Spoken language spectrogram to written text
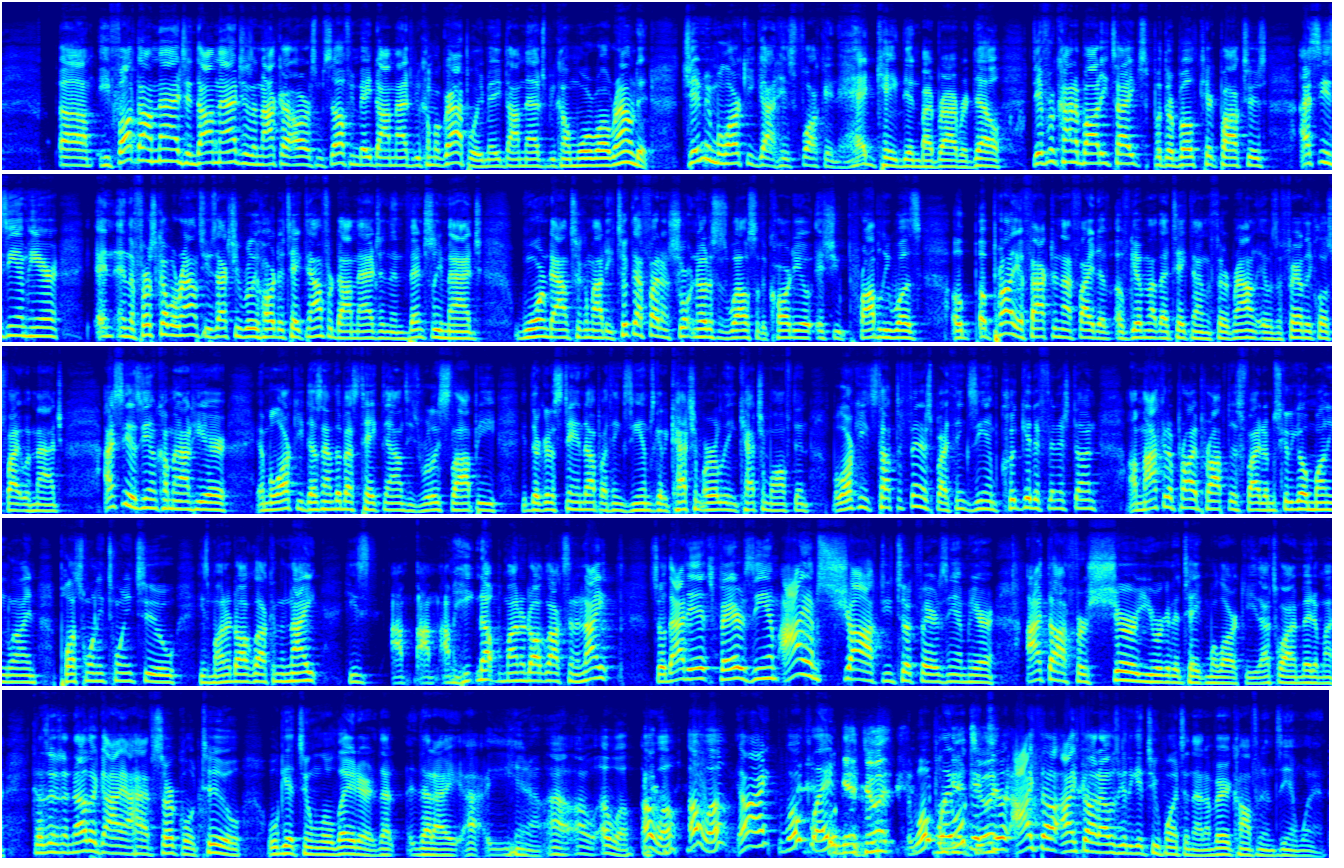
Um, he fought Don Madge, and Don Madge is a knockout artist himself. He made Don Madge become a grappler. He made Don Madge become more well rounded. Jimmy Mullarkey got his fucking head caved in by Brad Riddell. Different kind of body types, but they're both kickboxers. I see Ziam here. In, in the first couple rounds, he was actually really hard to take down for Don Madge, and then eventually Madge warmed down, took him out. He took that fight on short notice as well, so the cardio issue probably was a, a- probably a factor in that fight of, of giving up that takedown in the third round. It was a fairly close fight with Madge. I see a Ziam coming out here, and Mullarkey doesn't have the best takedowns. He's really sloppy. They're going to stand up. I think Ziam's going to catch him early and catch him often. Mullarkey's tough to finish, but I think Ziam could get a finish done. I'm not going to probably prop this fight. I'm just going to go money line plus 2022. He's my underdog lock in the night. He's I'm, I'm, I'm heating up with underdog locks in the night. So that is Fair Ziam. I am shocked you took Fair Ziam here. I thought for sure you were going to take Mullarkey. That's why I made him my because there's another guy I have circled too. We'll get to him a little later. That that I, I you know oh, oh oh well oh well oh well all right we'll play We'll get to it. We'll play. We'll get, to, it. I thought I thought I was going to get two points in that. I'm very confident Ziam winning.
